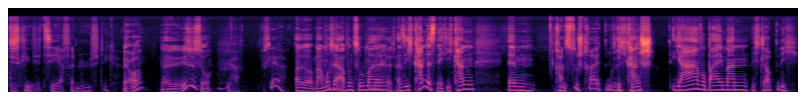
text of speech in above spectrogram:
Das klingt jetzt sehr vernünftig. Ja, na, ist es so. Ja, sehr. Also man muss ja ab und zu mal, also ich kann das nicht. Ich kann. Ähm, Kannst du streiten? Richtig? Ich kann, ja, wobei man. Ich glaube nicht.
